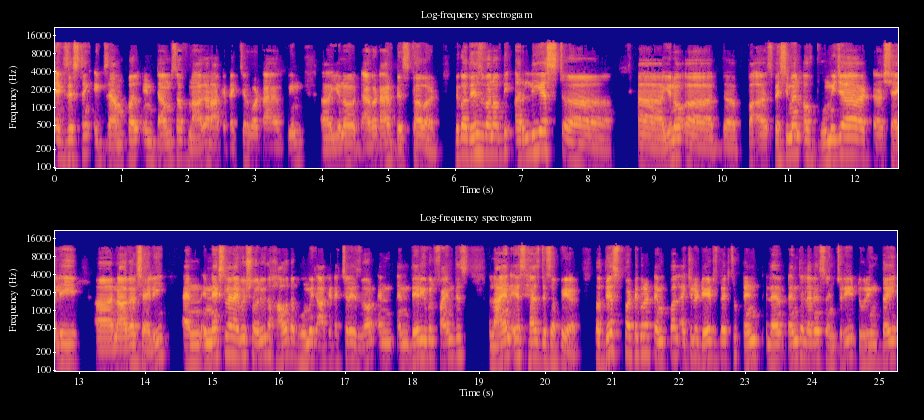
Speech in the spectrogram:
existing example in terms of Nagar architecture what I have been uh, you know what I have discovered because this is one of the earliest uh, uh, you know uh, the uh, specimen of Bhumija uh, Shaili Nagar Shaili and in next slide, I will show you the, how the Bhumij architecture is evolved, and, and there you will find this lion is has disappeared. So this particular temple actually dates back to 10th, 10th 11th century during the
